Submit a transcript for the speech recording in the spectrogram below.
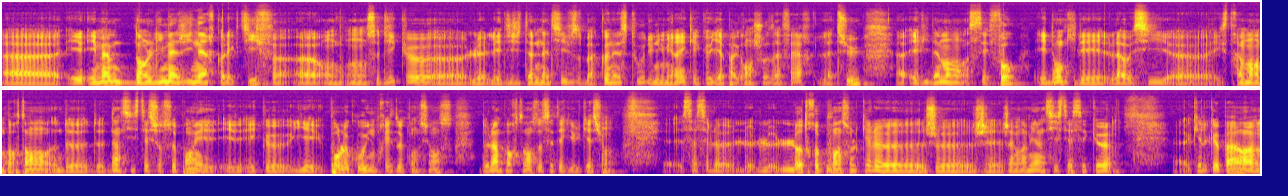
Euh, et, même dans l'imaginaire collectif, on, se dit que les digital natives bah, connaissent tout du numérique et qu'il n'y a pas grand-chose à faire là-dessus. évidemment, c'est faux. Et donc, il est là aussi extrêmement important d'insister sur ce point et, et, qu'il y ait pour le coup une prise de conscience de l'importance de cette éducation. Ça, c'est l'autre point sur lequel j'aimerais bien insister, c'est que quelque part, euh,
